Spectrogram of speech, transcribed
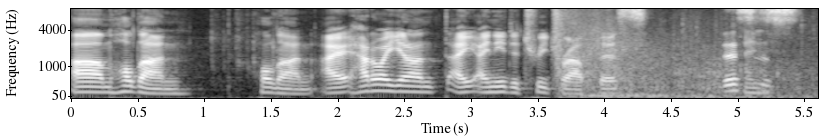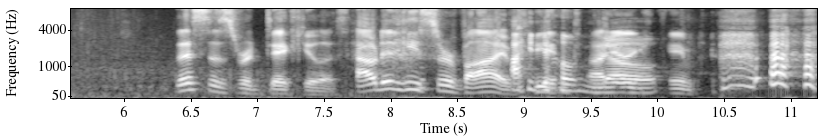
um. Hold on, Hold on. I how do I get on? I, I need to tree drop this. This is this is ridiculous. How did he survive I the don't entire know. game?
